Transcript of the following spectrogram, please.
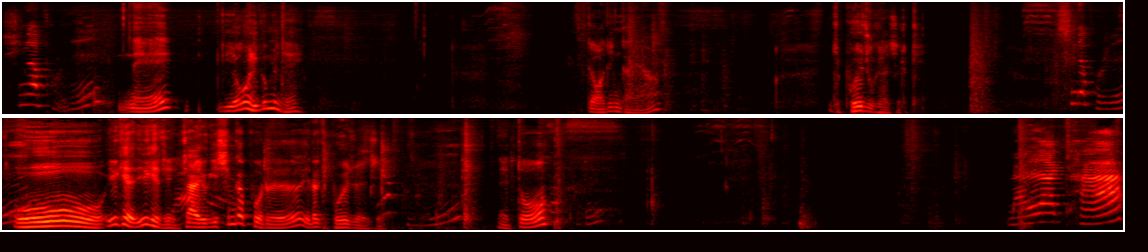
싱가포르 네, 영어 읽으면 돼. 그 어딘가요? 이렇게 보여주고 해야지 이렇게. 싱가포르 오, 이렇게 이렇게 해야지. 자, 여기 싱가포르 이렇게 보여줘야지. 네, 또 날라카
